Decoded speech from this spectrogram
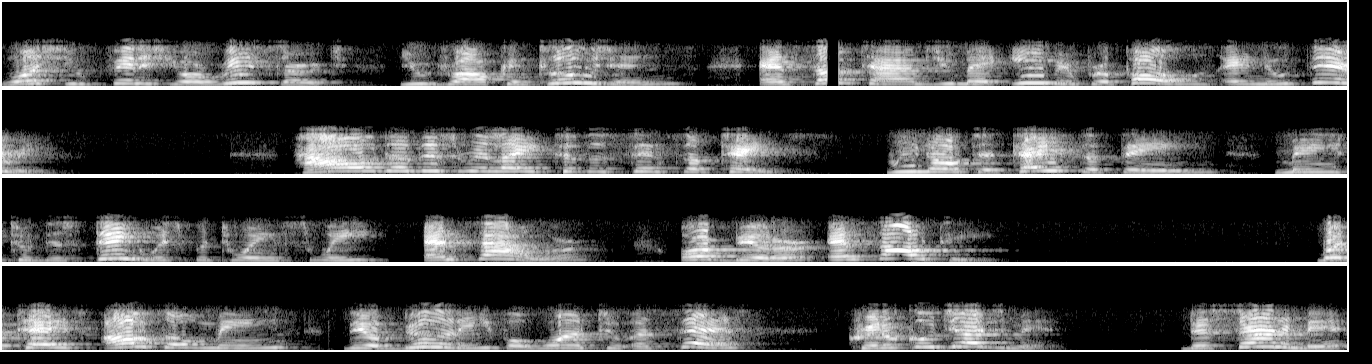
once you finish your research, you draw conclusions, and sometimes you may even propose a new theory. How does this relate to the sense of taste? We know to taste a thing means to distinguish between sweet and sour, or bitter and salty. But taste also means the ability for one to assess critical judgment, discernment,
